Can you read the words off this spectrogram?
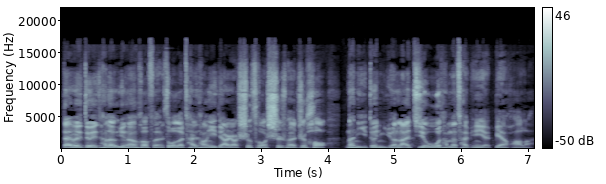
大卫对他的越南河粉做了菜汤一点点试错，试出来之后，那你对你原来居酒屋他们的菜品也变化了。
